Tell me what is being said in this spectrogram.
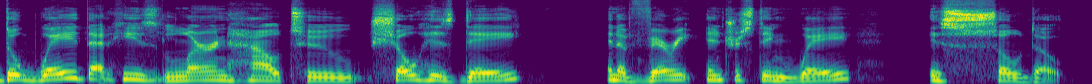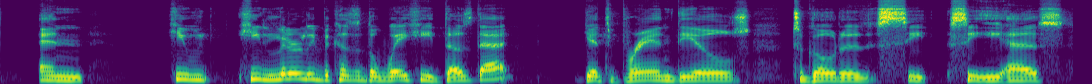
the way that he's learned how to show his day in a very interesting way is so dope. And he he literally because of the way he does that gets brand deals to go to C- CES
